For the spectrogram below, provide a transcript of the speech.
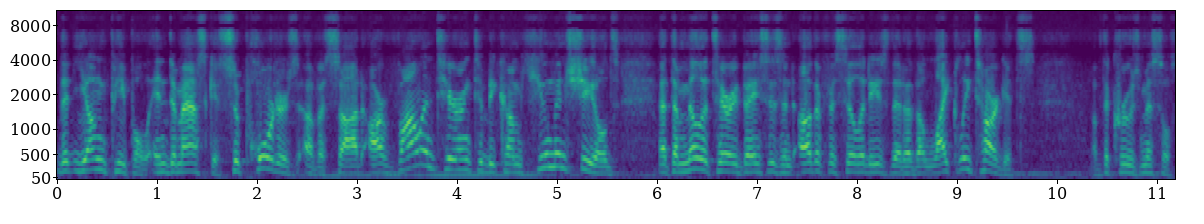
that young people in Damascus, supporters of Assad, are volunteering to become human shields at the military bases and other facilities that are the likely targets of the cruise missiles.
